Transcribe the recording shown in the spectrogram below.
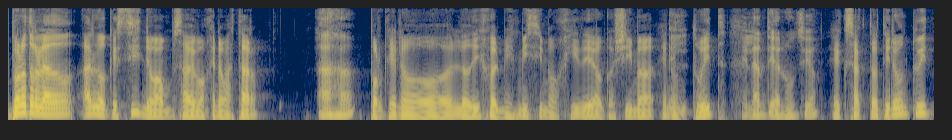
Por otro lado, algo que sí no vamos- sabemos que no va a estar, Ajá. porque lo, lo dijo el mismísimo Hideo Kojima en un tweet. El antianuncio. Exacto, tiró un tweet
